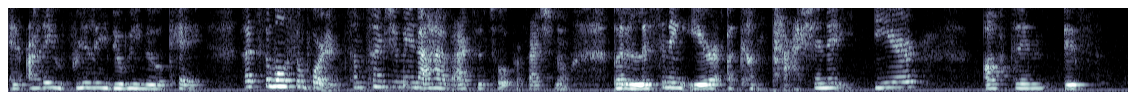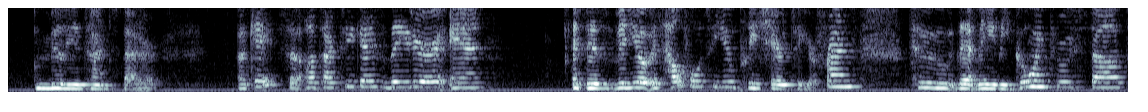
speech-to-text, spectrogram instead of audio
And are they really doing okay? That's the most important. Sometimes you may not have access to a professional, but a listening ear, a compassionate ear, often is a million times better. Okay, so I'll talk to you guys later. And if this video is helpful to you, please share it to your friends to that may be going through stuff.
